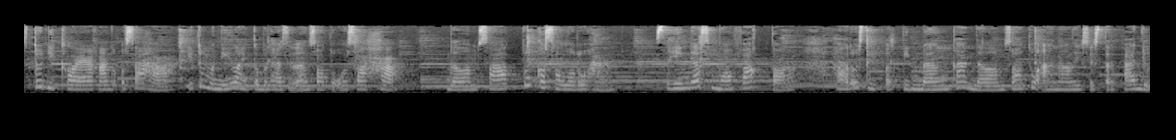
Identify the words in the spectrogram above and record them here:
Studi kelayakan usaha itu menilai keberhasilan suatu usaha dalam satu keseluruhan sehingga semua faktor harus dipertimbangkan dalam suatu analisis terpadu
